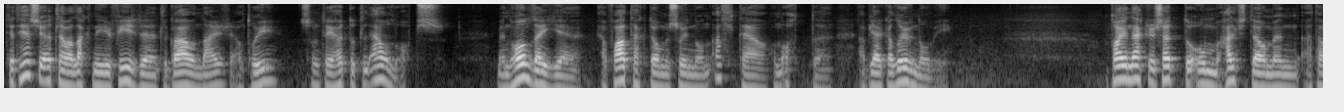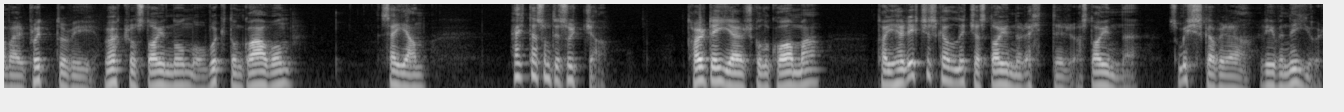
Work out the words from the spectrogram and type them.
Til at hessi öll hava lagt nir fyrir til gavunar av tui som de høttu til avlops, men hon leie er fatakdom om synon alt det hon åtte av bjerga løvnovi. vi. Da er nekker søttu om helgdømen at han var pruttur vi vøkron støynun og vukton gavon, sier han, Hetta som til suttja, tar deir skulle koma, ta i her ikkje skal litja støynur etter av støyne, som ikkje skal vera rive nyur.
